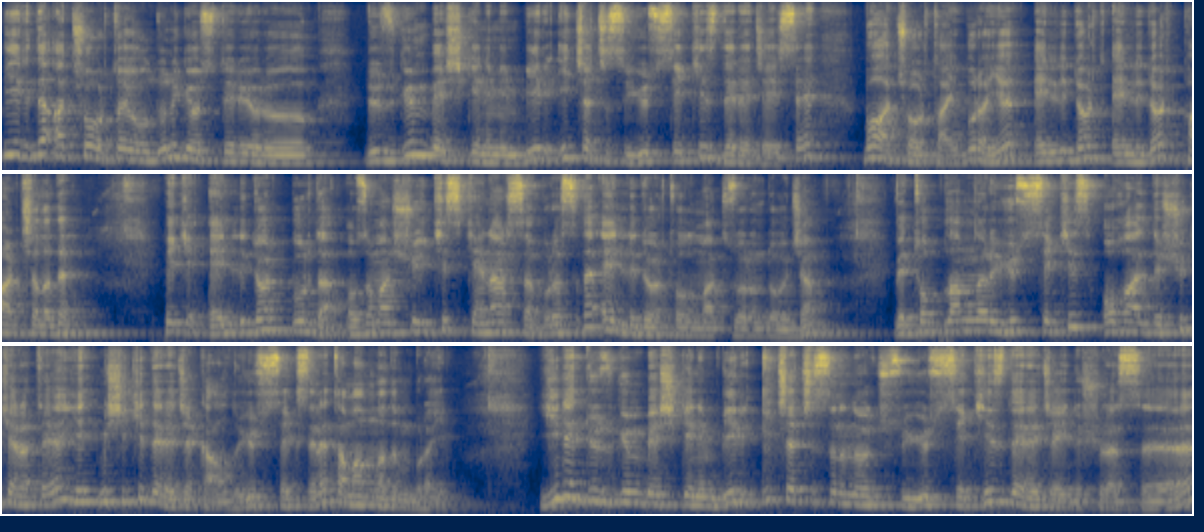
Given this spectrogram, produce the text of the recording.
Bir de açı ortay olduğunu gösteriyorum. Düzgün beşgenimin bir iç açısı 108 derece ise bu açıortay burayı 54 54 parçaladı. Peki 54 burada. O zaman şu ikiz kenarsa burası da 54 olmak zorunda hocam. Ve toplamları 108 o halde şu kerataya 72 derece kaldı. 180'e tamamladım burayı. Yine düzgün beşgenin bir iç açısının ölçüsü 108 dereceydi şurası.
